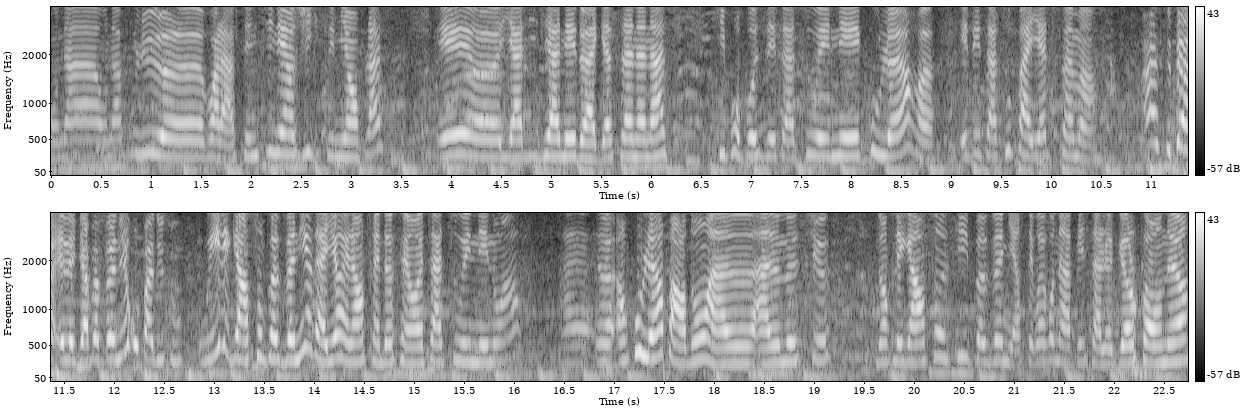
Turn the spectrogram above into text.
on a on a voulu voilà, c'est une synergie qui s'est mise en place. Et il y a Lydiane de Agasse l'ananas qui propose des tatous aînés couleurs et des tatous paillettes fin main. Ah super, et les gars peuvent venir ou pas du tout? Oui, les garçons peuvent venir. D'ailleurs, elle est en train de faire un tatou aîné noir, euh, euh, en couleur, pardon, à un, à un monsieur. Donc les garçons aussi ils peuvent venir. C'est vrai qu'on a appelé ça le Girl Corner,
